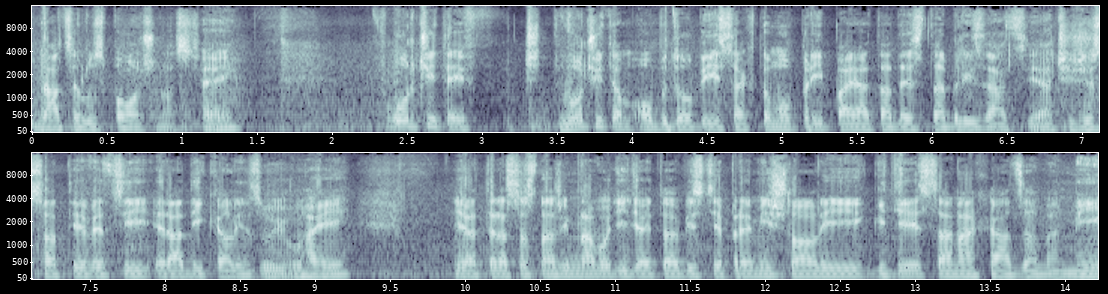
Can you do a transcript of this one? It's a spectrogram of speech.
na celú spoločnosť. Hej. V určitej v určitom období sa k tomu pripája tá destabilizácia, čiže sa tie veci radikalizujú, hej? Ja teraz sa snažím navodiť aj to, aby ste premýšľali, kde sa nachádzame my,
